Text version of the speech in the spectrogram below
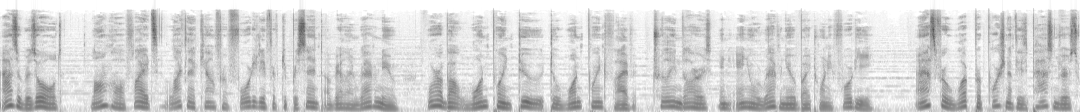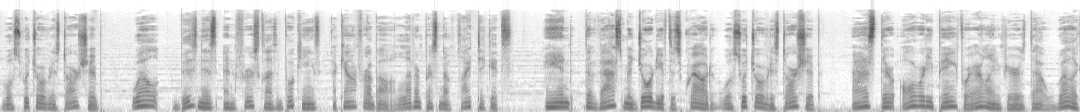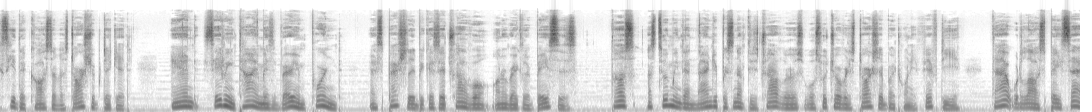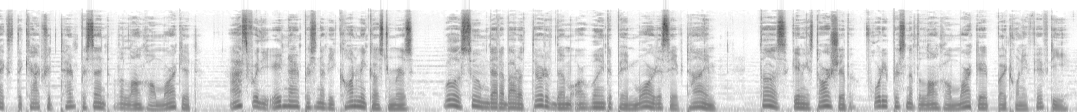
As a result, long haul flights likely account for 40 to 50% of airline revenue, or about 1.2 to 1.5 trillion dollars in annual revenue by 2040. As for what proportion of these passengers will switch over to Starship, well, business and first class bookings account for about 11% of flight tickets. And the vast majority of this crowd will switch over to Starship as they're already paying for airline fares that well exceed the cost of a Starship ticket. And saving time is very important, especially because they travel on a regular basis. Thus, assuming that 90% of these travelers will switch over to Starship by 2050, That would allow SpaceX to capture 10% of the long haul market. As for the 89% of economy customers, we'll assume that about a third of them are willing to pay more to save time, thus giving Starship 40% of the long haul market by 2050.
